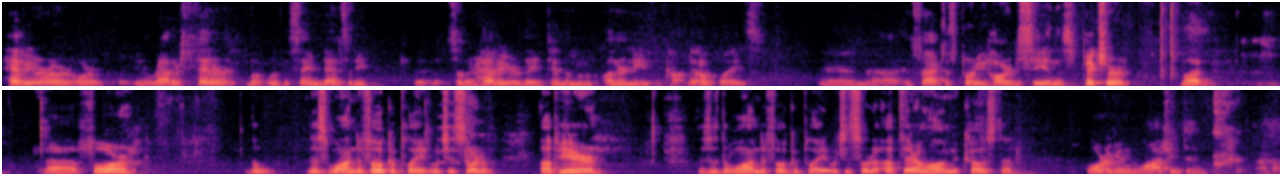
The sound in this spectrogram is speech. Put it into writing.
heavier or, or you know rather thinner, but with the same density, so they're heavier. They tend to move underneath the continental plates, and uh, in fact, it's pretty hard to see in this picture, but uh, for the this Juan de Fuca plate, which is sort of up here, this is the Juan de Fuca plate, which is sort of up there along the coast of Oregon and Washington. Um,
